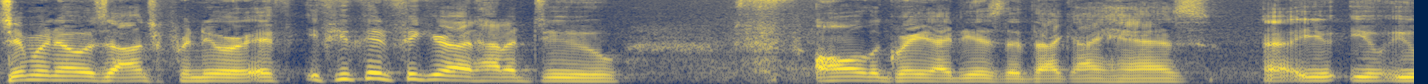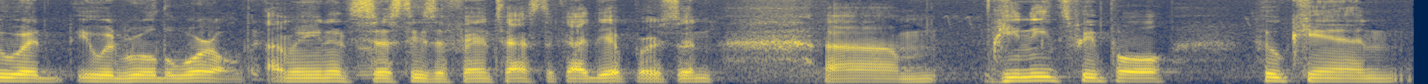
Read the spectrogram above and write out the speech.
Jim Bernau is an entrepreneur. If if you could figure out how to do all the great ideas that that guy has, uh, you, you, you would you would rule the world. I mean, it's just he's a fantastic idea person. Um, he needs people who can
